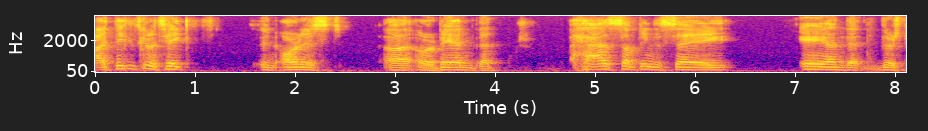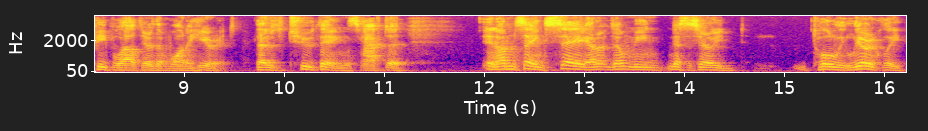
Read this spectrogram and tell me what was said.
I think it's going to take an artist uh, or a band that has something to say and that there's people out there that want to hear it. Those two things have to, and I'm saying say, I don't, don't mean necessarily totally lyrically.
